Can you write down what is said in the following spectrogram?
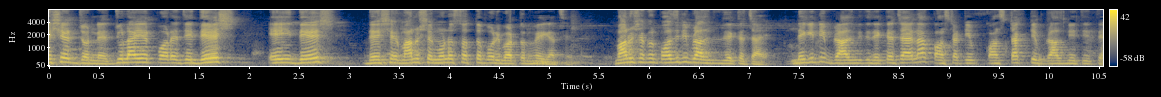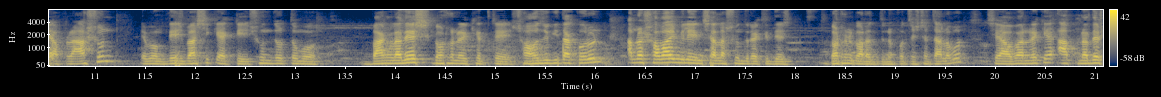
দেশের জন্য, জুলাইয়ের পরে যে দেশ, এই দেশ, দেশের মানুষের মনস্তত্ব পরিবর্তন হয়ে গেছে। মানুষ এখন পজিটিভ রাজনীতি দেখতে চায়। নেগেটিভ রাজনীতি দেখতে চায় না। কনস্ট্রাকটিভ কনস্ট্রাকটিভ রাজনীতিতে আপনারা আসুন এবং দেশবাসীকে একটি সুন্দরতম বাংলাদেশ গঠনের ক্ষেত্রে সহযোগিতা করুন। আমরা সবাই মিলে ইনশাল্লাহ সুন্দর একটি দেশ গঠন করার জন্য প্রচেষ্টা চালাবো। সে আহ্বান রেখে আপনাদের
